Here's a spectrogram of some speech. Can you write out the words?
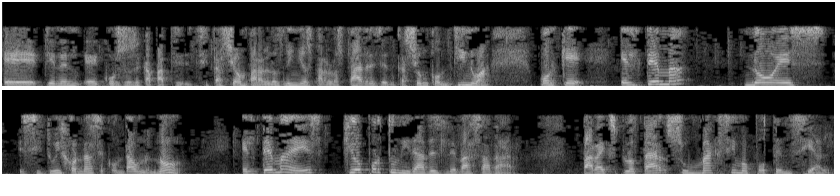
eh, tienen eh, cursos de capacitación para los niños, para los padres, de educación continua, porque el tema no es si tu hijo nace con Down no. El tema es qué oportunidades le vas a dar para explotar su máximo potencial.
